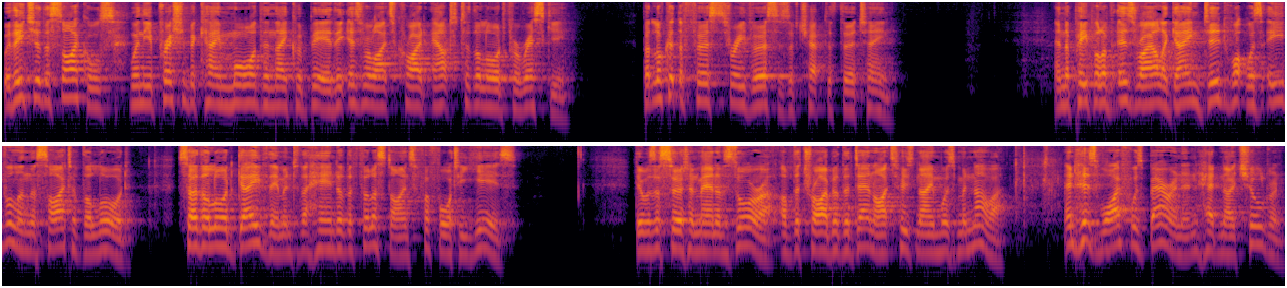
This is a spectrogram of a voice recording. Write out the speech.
With each of the cycles, when the oppression became more than they could bear, the Israelites cried out to the Lord for rescue. But look at the first three verses of chapter 13. And the people of Israel again did what was evil in the sight of the Lord. So the Lord gave them into the hand of the Philistines for 40 years. There was a certain man of Zorah, of the tribe of the Danites, whose name was Manoah, and his wife was barren and had no children.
